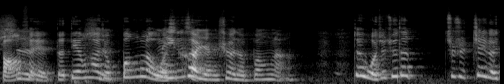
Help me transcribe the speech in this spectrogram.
绑匪的电话就崩了，我那一刻人设就崩了。对，我就觉得就是这个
